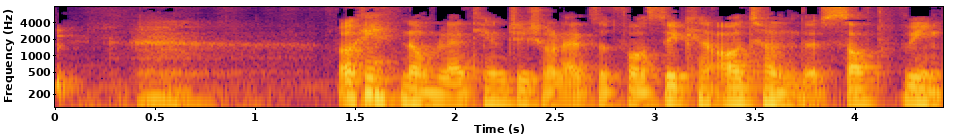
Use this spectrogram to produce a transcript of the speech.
OK，那我们来听这首来自 Forsaken Autumn 的 Soft Wing。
